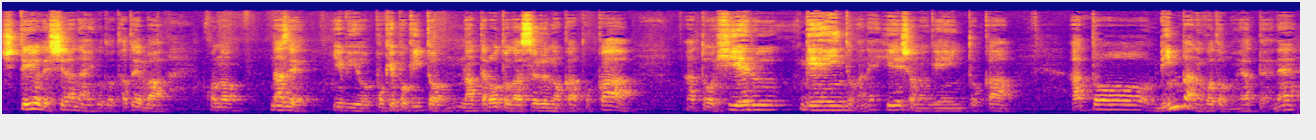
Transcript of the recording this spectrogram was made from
う知ってるようで知らないこと例えばこのなぜ指をポケポキとなったら音がするのかとかあと冷える原因とかね冷え性の原因とかあとリンパのこともやったよね、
